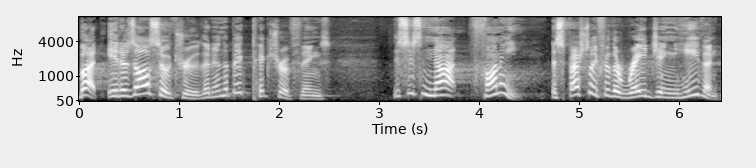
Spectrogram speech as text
But it is also true that in the big picture of things, this is not funny especially for the raging heathen.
